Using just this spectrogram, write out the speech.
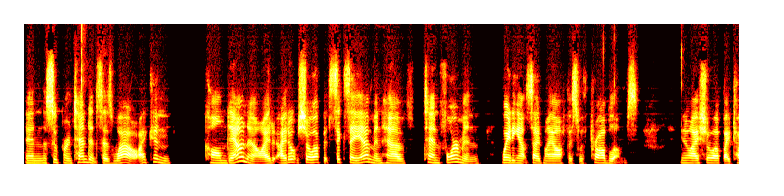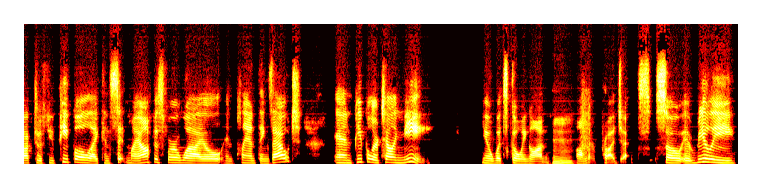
and the superintendent says, wow, I can calm down now. I, I don't show up at 6 a.m. and have 10 foremen waiting outside my office with problems you know, I show up, I talk to a few people, I can sit in my office for a while and plan things out. And people are telling me, you know, what's going on mm. on their projects. So it really,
